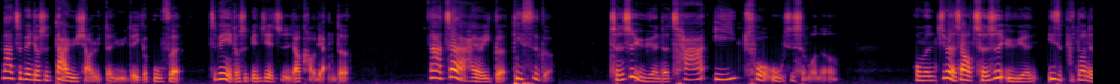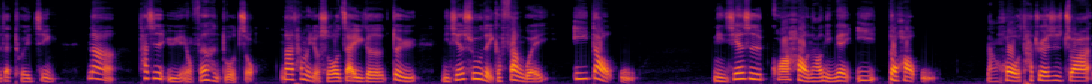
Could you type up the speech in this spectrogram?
那这边就是大于、小于、等于的一个部分，这边也都是边界值要考量的。那再来还有一个第四个，城市语言的差异错误是什么呢？我们基本上城市语言一直不断的在推进，那它其实语言有分很多种。那他们有时候在一个对于你今天输入的一个范围一到五，你今天是括号，然后里面一逗号五，然后它就会是抓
